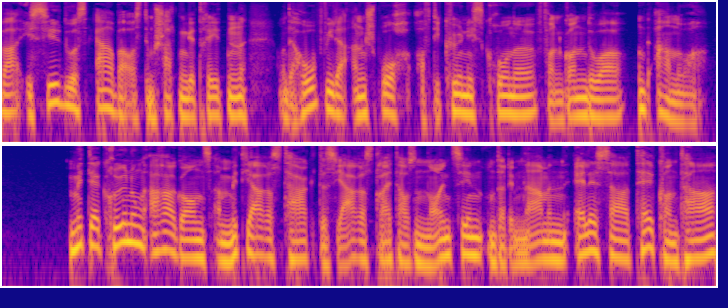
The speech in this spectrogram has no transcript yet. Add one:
war Isildurs Erbe aus dem Schatten getreten und erhob wieder Anspruch auf die Königskrone von Gondor und Arnor. Mit der Krönung Aragorns am Mitjahrestag des Jahres 3019 unter dem Namen Elessar Telkontar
